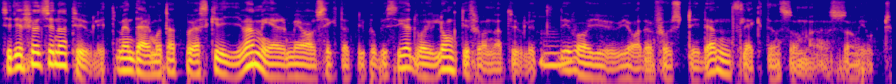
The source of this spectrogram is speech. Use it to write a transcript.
Så det föll sig naturligt. Men däremot att börja skriva mer med avsikt att bli publicerad var ju långt ifrån naturligt. Det var ju jag den första i den släkten som, som gjort.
